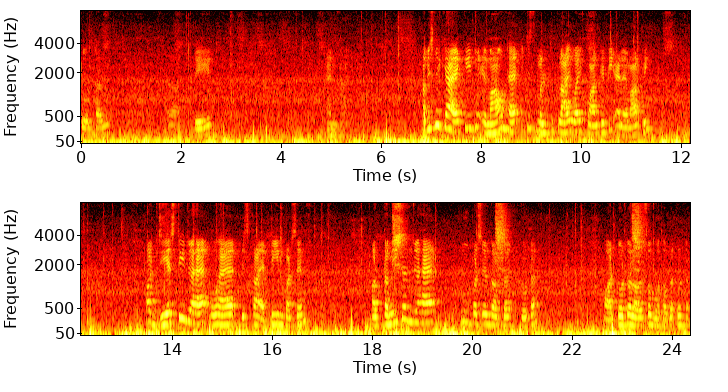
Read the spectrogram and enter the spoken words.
total date and time अब इसमें क्या है कि जो अमाउंट है it is multiply by quantity and MRP और जीएसटी जो है, वो है इसका एटीन परसेंट और कमीशन जो है two percent of the total और total also both of the total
